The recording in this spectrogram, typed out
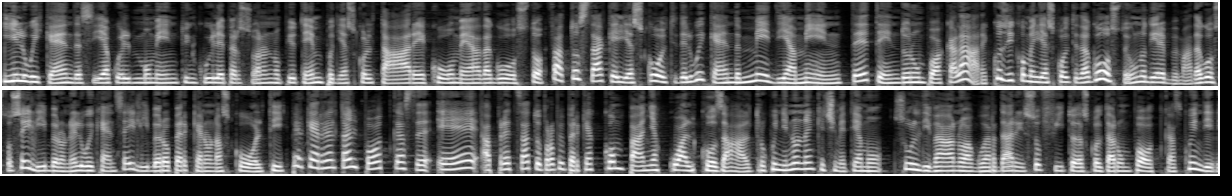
il weekend sia quel momento in cui le persone hanno più tempo di ascoltare come ad agosto, fatto sta che gli ascolti del weekend mediamente tendono un po' a calare, così come gli ascolti d'agosto e uno direbbe ma ad agosto sei libero, nel weekend sei libero perché non ascolti? Perché in realtà il podcast è apprezzato proprio perché accompagna qualcos'altro, quindi non è che ci mettiamo sul divano a guardare il soffitto ascoltare un podcast. Quindi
